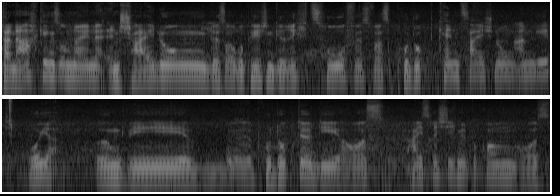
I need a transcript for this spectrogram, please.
Danach ging es um eine Entscheidung des Europäischen Gerichtshofes, was Produktkennzeichnungen angeht. Oh ja. Irgendwie äh, Produkte, die aus, habe ich es richtig mitbekommen, aus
